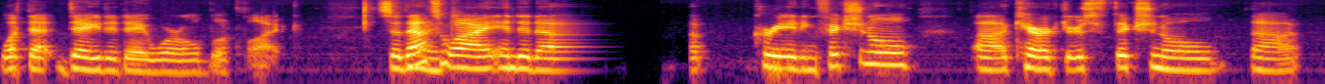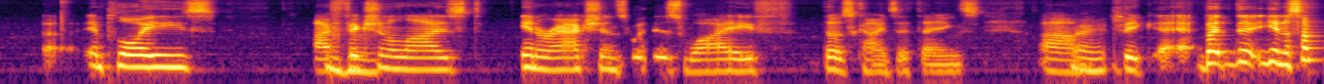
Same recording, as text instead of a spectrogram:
what that day-to-day world looked like so that's Right. why i ended up creating fictional uh, characters fictional uh, uh, employees i Mhm. fictionalized interactions with his wife those kinds of things um, Right. big, eh, but the, you know some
